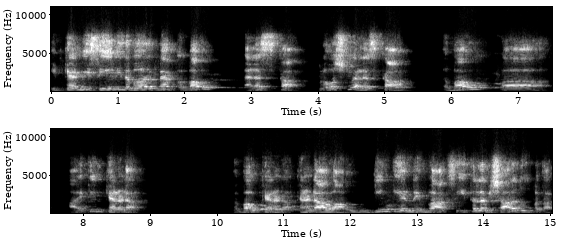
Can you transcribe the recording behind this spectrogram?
It can be seen in the world map above Alaska, close to Alaska, above uh, I think Canada. Above Canada. Canada උඩින් තියෙන වාක් සීතල විශාල දූපතක්.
